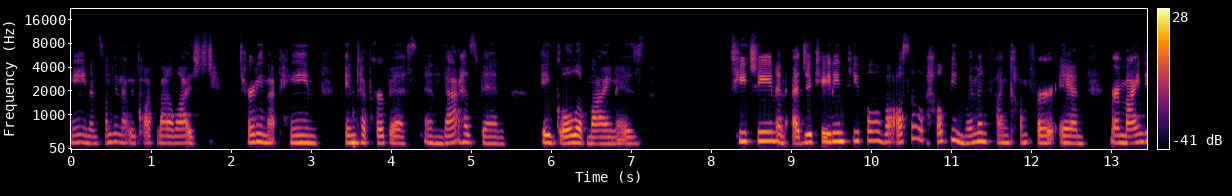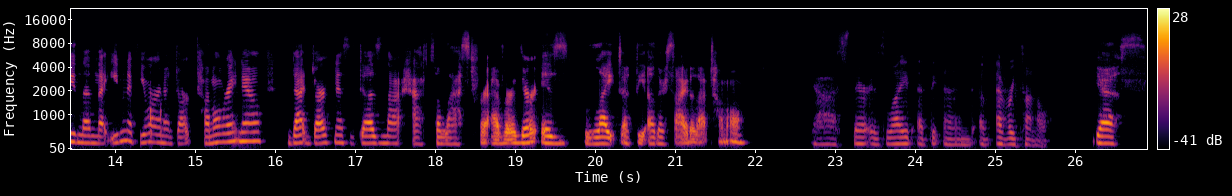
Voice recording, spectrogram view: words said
pain. And something that we talk about a lot is turning that pain into purpose. And that has been a goal of mine is teaching and educating people, but also helping women find comfort and reminding them that even if you are in a dark tunnel right now, that darkness does not have to last forever. There is light at the other side of that tunnel. Yes, there is light at the end of every tunnel. Yes.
